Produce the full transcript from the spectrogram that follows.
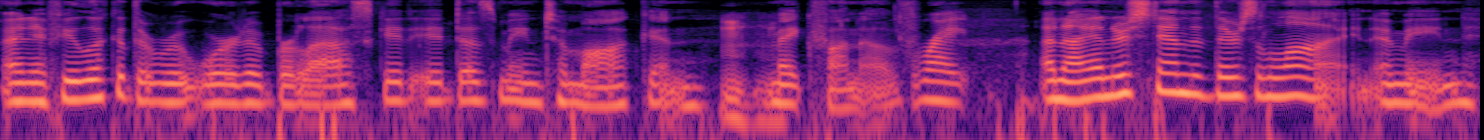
And if you look at the root word of burlesque, it, it does mean to mock and Mhm. make fun of. Right. And I understand that there's a line. I mean,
